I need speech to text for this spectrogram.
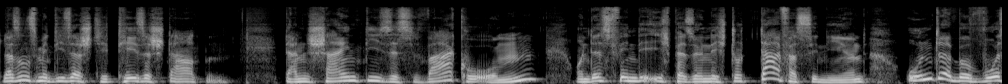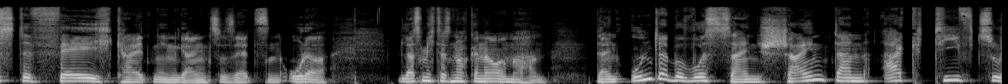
Lass uns mit dieser These starten. Dann scheint dieses Vakuum, und das finde ich persönlich total faszinierend, unterbewusste Fähigkeiten in Gang zu setzen. Oder lass mich das noch genauer machen. Dein Unterbewusstsein scheint dann aktiv zu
